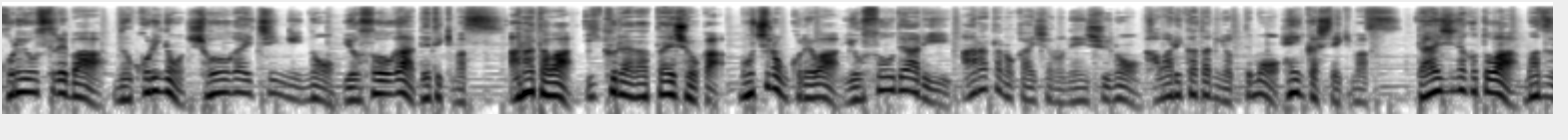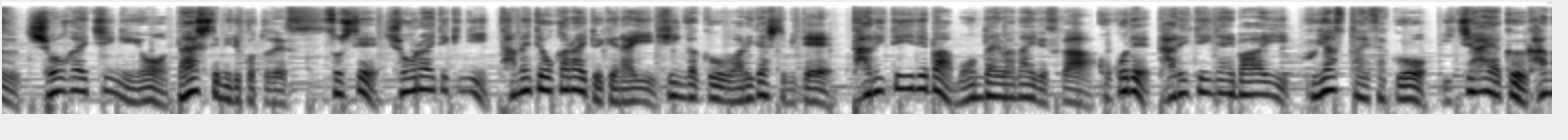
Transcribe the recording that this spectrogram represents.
これをすれば残りの障害賃金の予想が出てきます。あなたはいくらだったでしょうか？もちろんこれは予想であり、あなたの会社の年収の変わり方によっても変化していきます。大事なことは、まず、障害賃金を出してみることです。そして、将来的に貯めておかないといけない金額を割り出してみて、足りていれば問題はないですが、ここで足りていない場合、増やす対策をいち早く考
